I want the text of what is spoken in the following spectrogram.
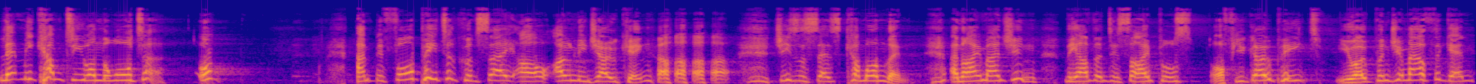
let me come to you on the water. Oh, and before Peter could say, Oh, only joking, Jesus says, Come on then. And I imagine the other disciples, Off you go, Pete. You opened your mouth again.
